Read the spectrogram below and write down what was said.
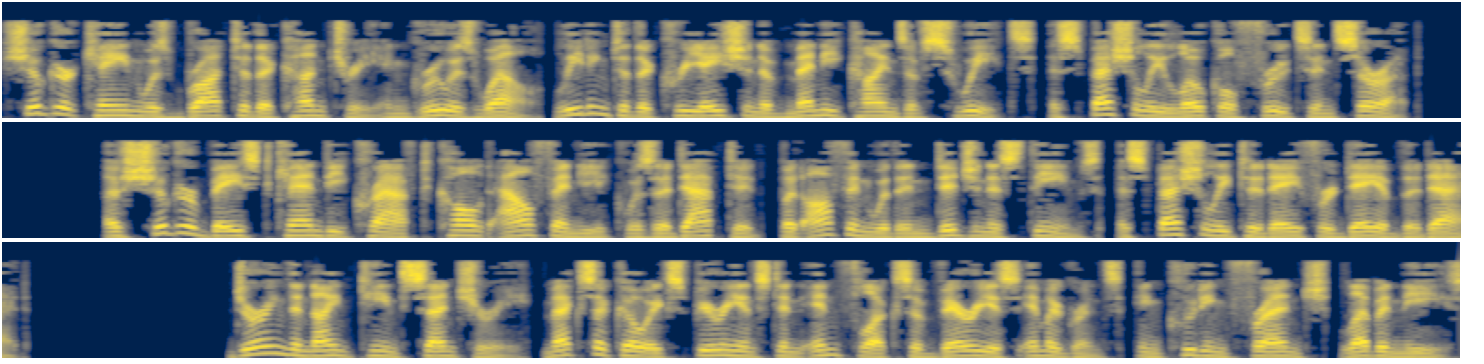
Sugar cane was brought to the country and grew as well, leading to the creation of many kinds of sweets, especially local fruits in syrup. A sugar-based candy craft called alfeñique was adapted, but often with indigenous themes, especially today for Day of the Dead. During the 19th century, Mexico experienced an influx of various immigrants, including French, Lebanese,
